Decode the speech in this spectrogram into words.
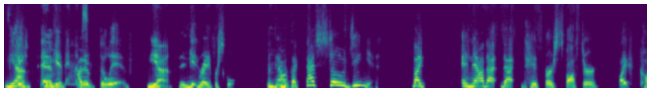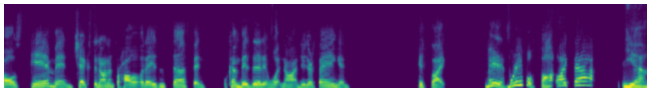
Yeah. And giving them to, live Yeah. and getting ready for school. And I Mhm. was like, that's so genius. Like, and now that that his first foster like calls him and checks in on him for holidays and stuff and will come visit and whatnot and do their thing. And it's like, man, if more people thought like that, Yeah.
